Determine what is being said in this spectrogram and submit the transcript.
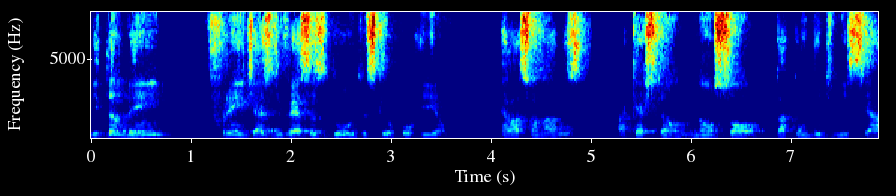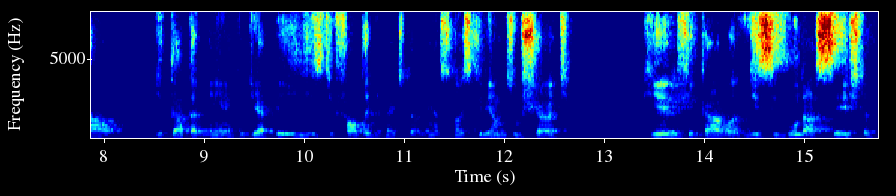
e também frente às diversas dúvidas que ocorriam relacionadas à questão não só da conduta inicial, de tratamento, de EPIs, de falta de medicamentos, nós criamos um chat que ele ficava de segunda a sexta,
